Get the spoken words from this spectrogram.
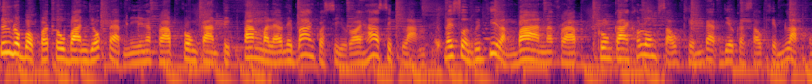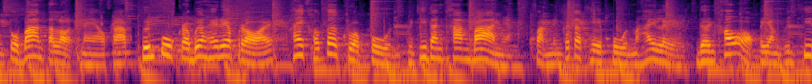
ซึ่งระบบประตูบานยกแบบนี้นะครับ โครงการติดตั้งมาแล้วในบ้านกว่า 450 หลัง ในส่วนพื้นที่หลังบ้านนะครับ โครงการเขาลงเสาเข็มแบบเดียวกับเสาเข็มหลักของตัวบ้านตลอดแนวครับ พื้นปูกระเบื้องให้เรียบร้อย ให้เคาน์เตอร์ครัวปูน พื้นที่ด้านข้างบ้านเนี่ย ฝั่งหนึ่งก็จะเทปูนมาให้เลย เดินเข้าออกไปยังพื้นที่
